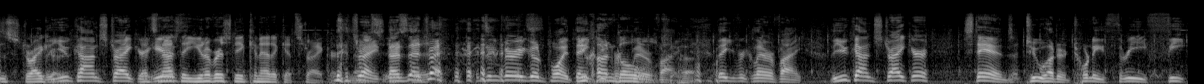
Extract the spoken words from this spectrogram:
details. Striker. The Yukon Striker. That's Here's not the University of Connecticut striker. That's right. That's, that's it's the- right. That's a very good point. Thank Yukon you for Gold. clarifying. Thank you for clarifying. The Yukon Striker stands at 223 feet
